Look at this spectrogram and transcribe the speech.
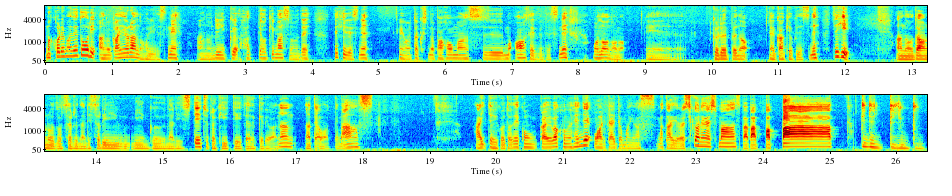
まあ、これまで通りあの概要欄の方にですねあのリンク貼っておきますので、ぜひですね、え私のパフォーマンスも合わせてですね、おのおのの、えー、グループの楽曲ですね、ぜひあのダウンロードするなり、ストリーミングなりして、ちょっと聴いていただければな、なんて思ってます。はい、ということで今回はこの辺で終わりたいと思います。またよろしくお願いします。バイバッパッパー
